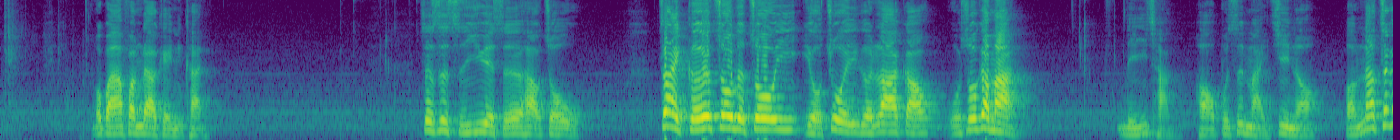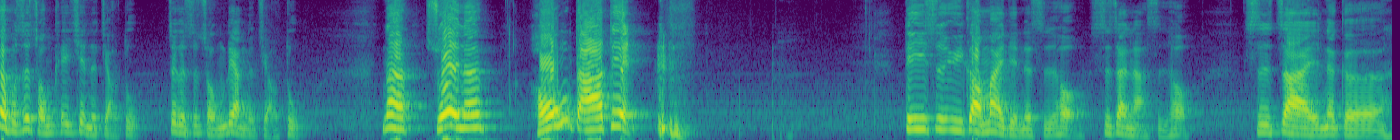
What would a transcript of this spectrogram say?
我把它放大给你看。这是十一月十二号周五，在隔周的周一有做一个拉高，我说干嘛？离场，好，不是买进哦，哦，那这个不是从 K 线的角度，这个是从量的角度，那所以呢，宏达电。第一次预告卖点的时候是在哪时候？是在那个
